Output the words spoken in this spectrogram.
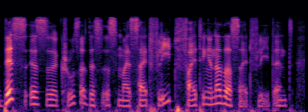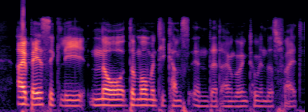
this is a cruiser. This is my Scythe fleet fighting another Scythe fleet. And I basically know the moment he comes in that I'm going to win this fight.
